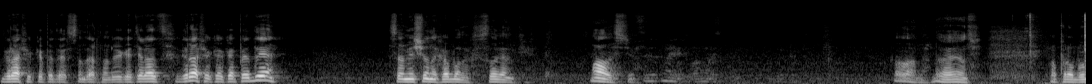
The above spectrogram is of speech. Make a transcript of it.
график КПД стандартного двигателя, от графика КПД совмещенных обонок славянки? Малостью. Да ладно, давай попробую.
